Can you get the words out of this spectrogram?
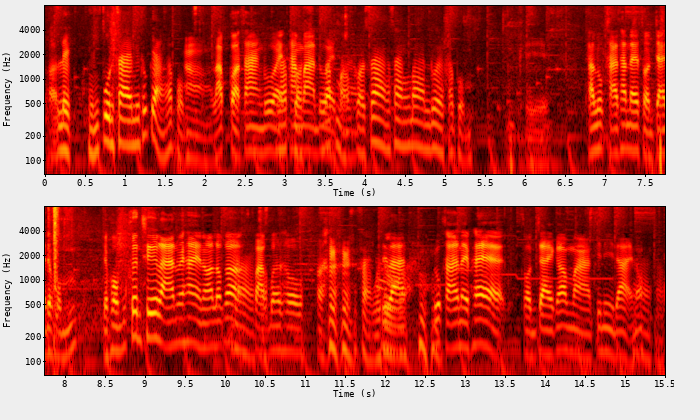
เอ่อเหล็กหินปูนทรายมีทุกอย่างครับผมอ่ารับก่อสร้างด้วยรับทางบ้านด้วยรับเหมาใช่ไหมก่อสร้างสร้างบ้านด้วยครับผมโอเคถ้าลูกค้าท่านใดสนใจเดี๋ยวผมเดี๋ยวผมขึ้นชื่อร้านไว้ให้เนาะแล้วก็ได้ครับฝากเบอร์โทรฝากไว้ที่ด้วยร้านนะลูกค้าในแพร่สนใจก็มาที่นี่ได้เนาะได้ครับ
